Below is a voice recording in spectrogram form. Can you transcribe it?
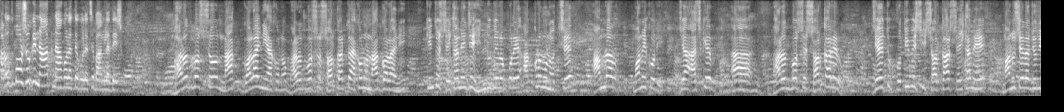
ভারতবর্ষকে নাক না গলাতে বলেছে বাংলাদেশ। ভারতবর্ষ নাক গলায়নি এখনও ভারতবর্ষ সরকার তো এখনও নাক গলায়নি কিন্তু সেখানে যে হিন্দুদের ওপরে আক্রমণ হচ্ছে আমরা মনে করি যে আজকে ভারতবর্ষের সরকারেরও যেহেতু প্রতিবেশী সরকার সেইখানে মানুষেরা যদি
